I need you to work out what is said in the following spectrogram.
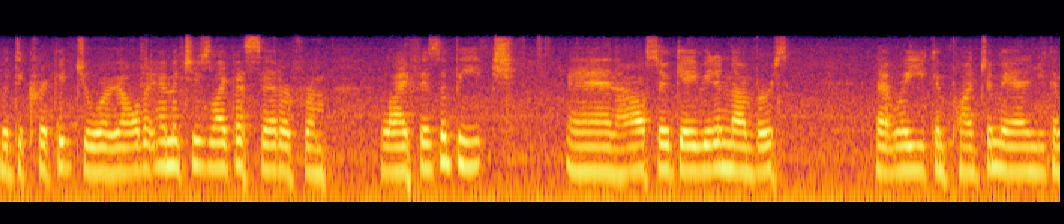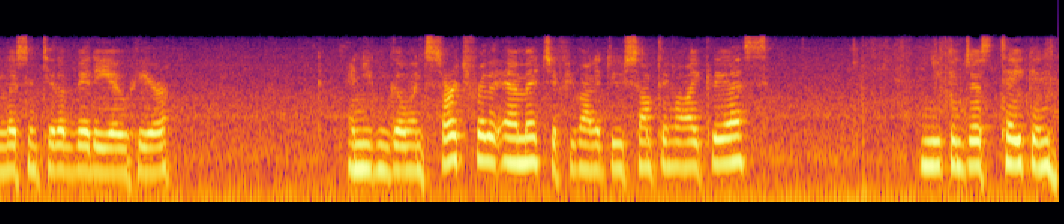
with the Cricut Joy. All the images, like I said, are from Life is a Beach. And I also gave you the numbers. That way you can punch them in and you can listen to the video here. And you can go and search for the image if you want to do something like this. And you can just take and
